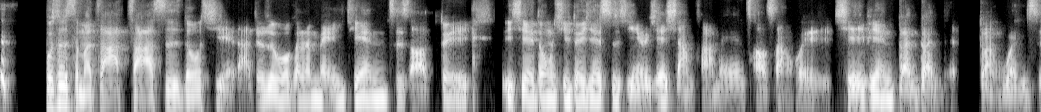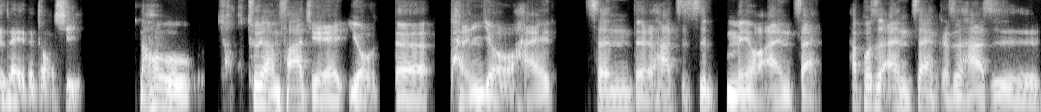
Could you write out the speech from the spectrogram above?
不是什么杂杂事都写啦，就是我可能每一天至少对一些东西、对一些事情有一些想法，每天早上会写一篇短短的短文之类的东西，然后突然发觉有的朋友还真的他只是没有按赞，他不是按赞，可是他是。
